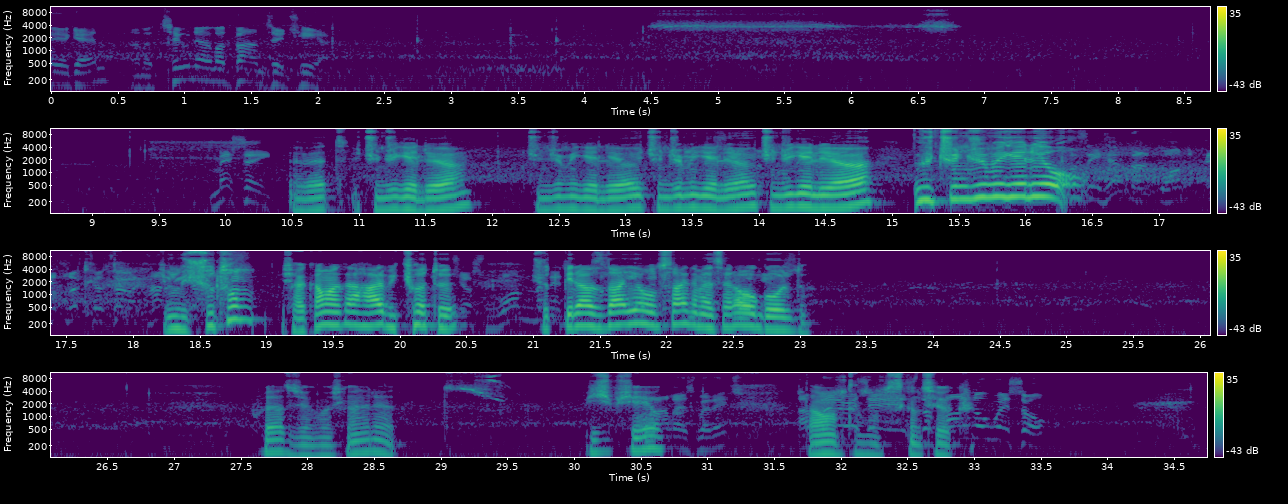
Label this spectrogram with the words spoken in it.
Evet. Üçüncü geliyor. Üçüncü mü geliyor? Üçüncü mü geliyor? Üçüncü geliyor. Üçüncü mü geliyor? Şimdi şutum şaka maka harbi kötü. Şut biraz daha iyi olsaydı mesela o goldü. Buraya atacak başka nereye at? Hiçbir şey yok. Tamam, tamam, sıkıntı yok. final whistle.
